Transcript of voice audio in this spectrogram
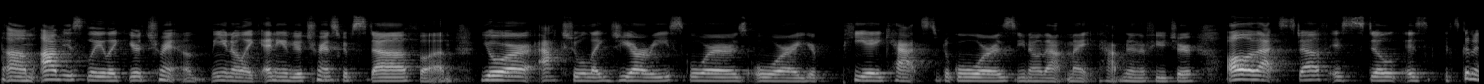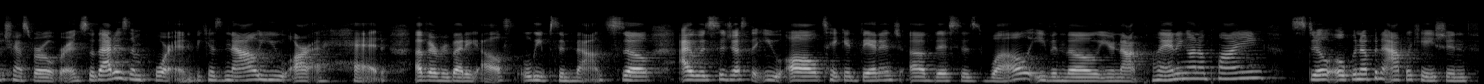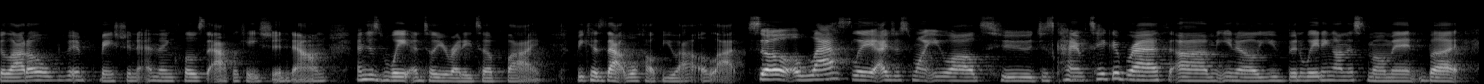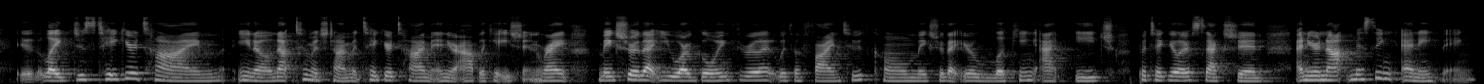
um, obviously like your tra- you know like any of your transcript stuff um, your actual like gre scores or your PA CAT scores, you know, that might happen in the future. All of that stuff is still is it's going to transfer over. And so that is important because now you are ahead of everybody else leaps and bounds. So I would suggest that you all take advantage of this as well even though you're not planning on applying, still open up an application, fill out all the information and then close the application down and just wait until you're ready to apply because that will help you out a lot. So, lastly, I just want you all to just kind of take a breath. Um, you know, you've been waiting on this moment, but like just take your time you know not too much time but take your time in your application right make sure that you are going through it with a fine tooth comb make sure that you're looking at each particular section and you're not missing anything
